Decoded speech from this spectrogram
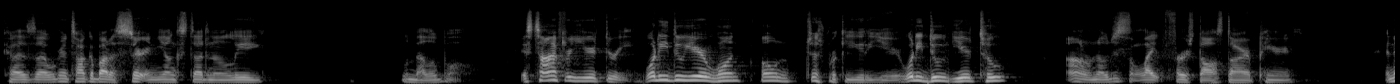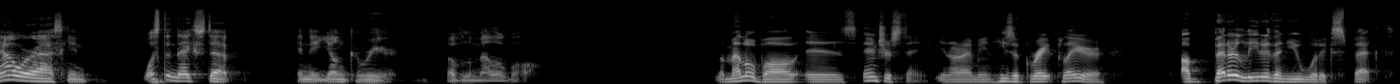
Because uh, we're going to talk about a certain young stud in the league, LaMelo Ball. It's time for year three. What did he do year one? Oh, just rookie of the year. What did he do year two? I don't know, just a light first all star appearance. And now we're asking, what's the next step in the young career of LaMelo Ball? LaMelo Ball is interesting. You know what I mean? He's a great player, a better leader than you would expect.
